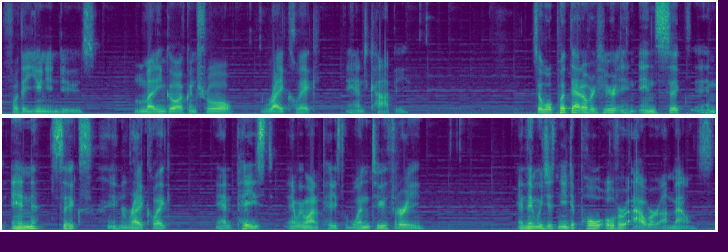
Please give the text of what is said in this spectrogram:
for the union dues. Letting go of control, right click, and copy. So we'll put that over here in N6 in N6 and right click and paste and we want to paste one, two, three. And then we just need to pull over our amounts.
